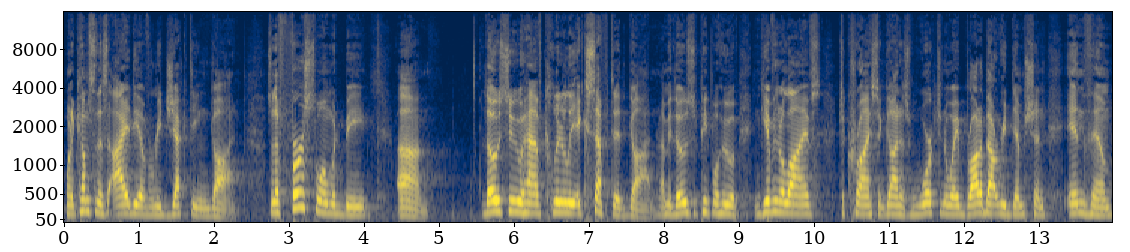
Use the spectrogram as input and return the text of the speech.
when it comes to this idea of rejecting God. So the first one would be um, those who have clearly accepted God. I mean, those are people who have given their lives to Christ and God has worked in a way, brought about redemption in them,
